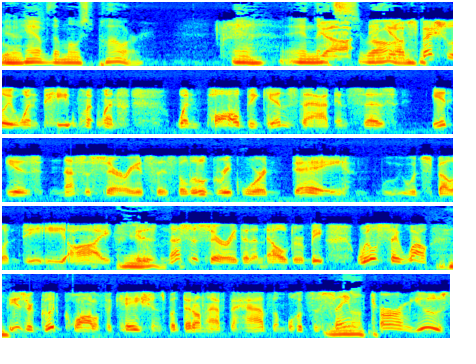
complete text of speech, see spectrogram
Yes. have the most power. Yeah, and that's yeah, wrong. You know, especially when Pete, when, when when Paul begins that and says it is necessary. It's, it's the little Greek word "day." Would spell it D E I. Yeah. It is necessary that an elder be. We'll say, well, these are good qualifications, but they don't have to have them. Well, it's the same No. term used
